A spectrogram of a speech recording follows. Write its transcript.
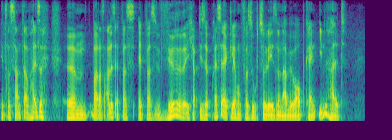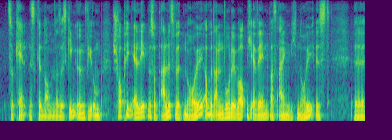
interessanterweise ähm, war das alles etwas, etwas wirr. Ich habe diese Presseerklärung versucht zu lesen und habe überhaupt keinen Inhalt zur Kenntnis genommen. Also es ging irgendwie um Shopping-Erlebnis und alles wird neu, aber dann wurde überhaupt nicht erwähnt, was eigentlich neu ist. Äh,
